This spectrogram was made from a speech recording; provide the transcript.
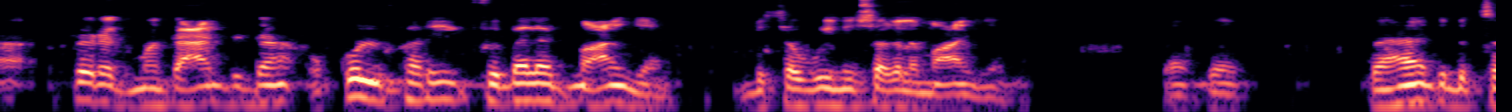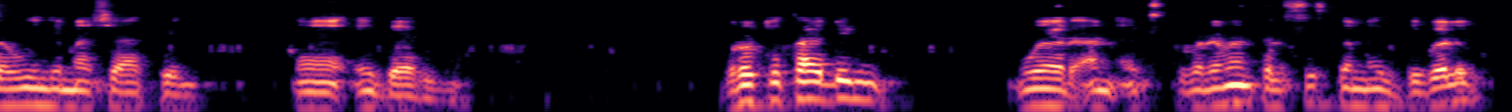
uh, فرق متعددة وكل فريق في بلد معين بيسوي لي شغلة معينة كيف؟ فهذه بتسوي لي مشاكل uh, إدارية Prototyping, where an experimental system is developed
